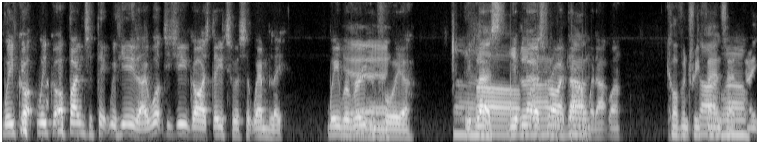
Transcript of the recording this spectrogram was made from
We've got we've got a bone to pick with you though. What did you guys do to us at Wembley? We were Yeah. rooting for you. You've let us you've let us right down man. with that one. Coventry fans wow. that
